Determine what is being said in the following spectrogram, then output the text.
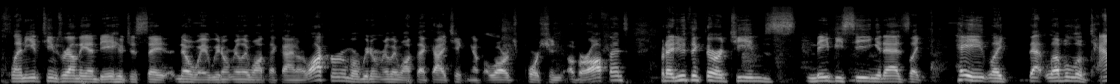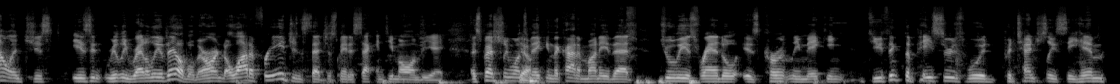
plenty of teams around the NBA who just say, no way, we don't really want that guy in our locker room, or we don't really want that guy taking up a large portion of our offense. But I do think there are teams maybe seeing it as like, hey, like that level of talent just isn't really readily available. There aren't a lot of free agents that just made a second team All NBA, especially ones yeah. making the kind of money that Julius Randle is currently making. Do you think the Pacers would potentially see him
